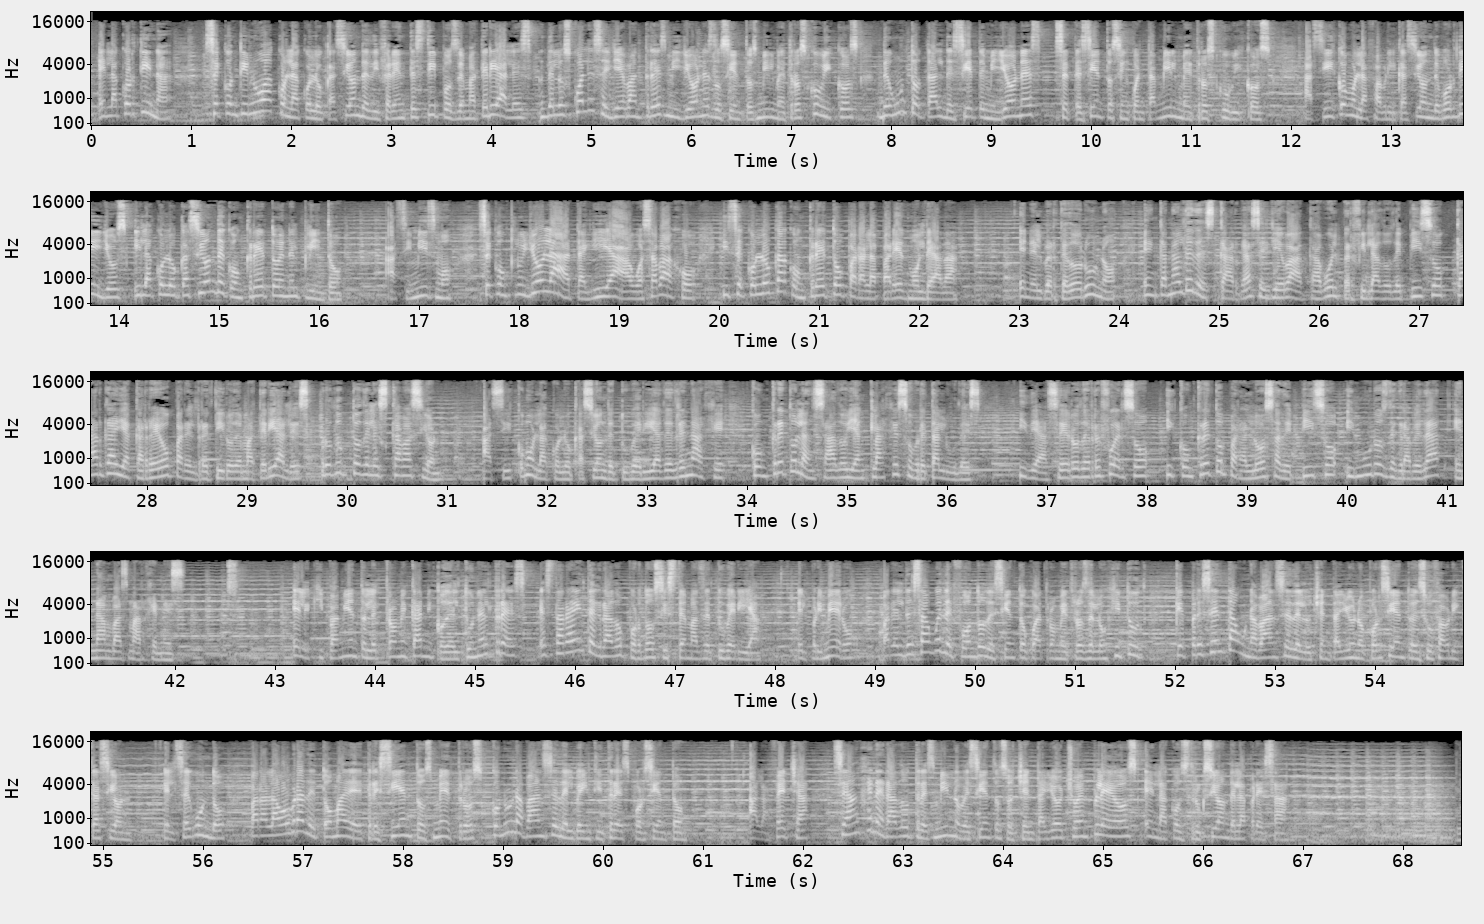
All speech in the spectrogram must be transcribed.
En la cortina se continúa con la colocación de diferentes tipos de materiales, de los cuales se llevan 3.200.000 metros cúbicos de un total de 7.750.000 metros cúbicos, así como la fabricación de bordillos y la colocación de concreto en el plinto, Asimismo, se concluyó la ataguía aguas abajo y se coloca concreto para la pared moldeada. En el vertedor 1, en canal de descarga se lleva a cabo el perfilado de piso, carga y acarreo para el retiro de materiales, producto de la excavación, así como la colocación de tubería de drenaje, concreto lanzado y anclaje sobre taludes, y de acero de refuerzo y concreto para losa de piso y muros de gravedad en ambas márgenes. Equipamiento electromecánico del túnel 3 estará integrado por dos sistemas de tubería. El primero, para el desagüe de fondo de 104 metros de longitud, que presenta un avance del 81% en su fabricación. El segundo, para la obra de toma de 300 metros, con un avance del 23%. A la fecha, se han generado 3.988 empleos en la construcción de la presa.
